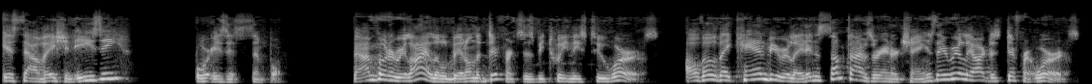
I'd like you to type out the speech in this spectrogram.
Is salvation easy or is it simple? Now, I'm going to rely a little bit on the differences between these two words. Although they can be related and sometimes are interchanged, they really are just different words.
